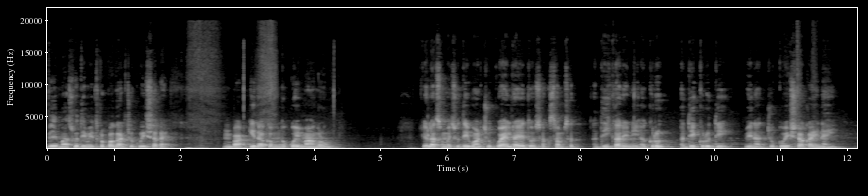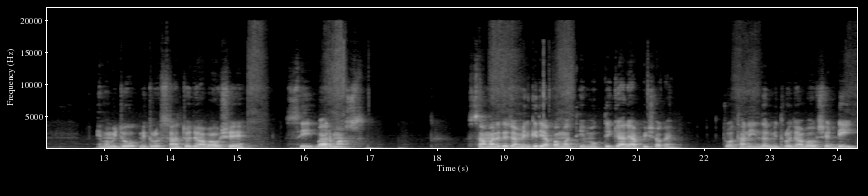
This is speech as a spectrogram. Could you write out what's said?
બે માસ સુધી મિત્રો પગાર ચૂકવી શકાય. બાકી રકમનું કોઈ માંગણું? કેટલા સમય સુધી વણ ચૂકવાયેલ રહે તો સક્ષમ અધિકારીની અધિકૃતિ વિના ચૂકવી શકાય નહીં? એમાં મિત્રો મિત્રો સાચો જવાબ આવશે સી, બાર માસ. સામાન્ય રીતે જમીનગીરી આપવામાંથી મુક્તિ ક્યારે આપી શકાય? ચોથાની અંદર મિત્રો જવાબ આવશે ડી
